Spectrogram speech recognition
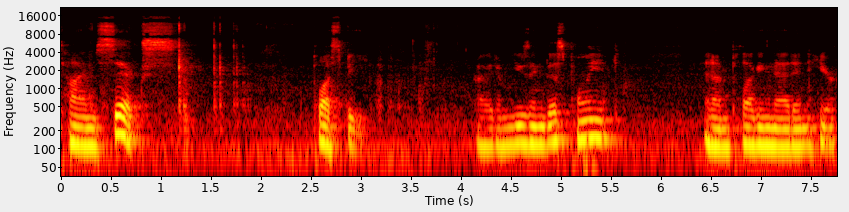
times 6 plus b. Right, I'm using this point and I'm plugging that in here.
